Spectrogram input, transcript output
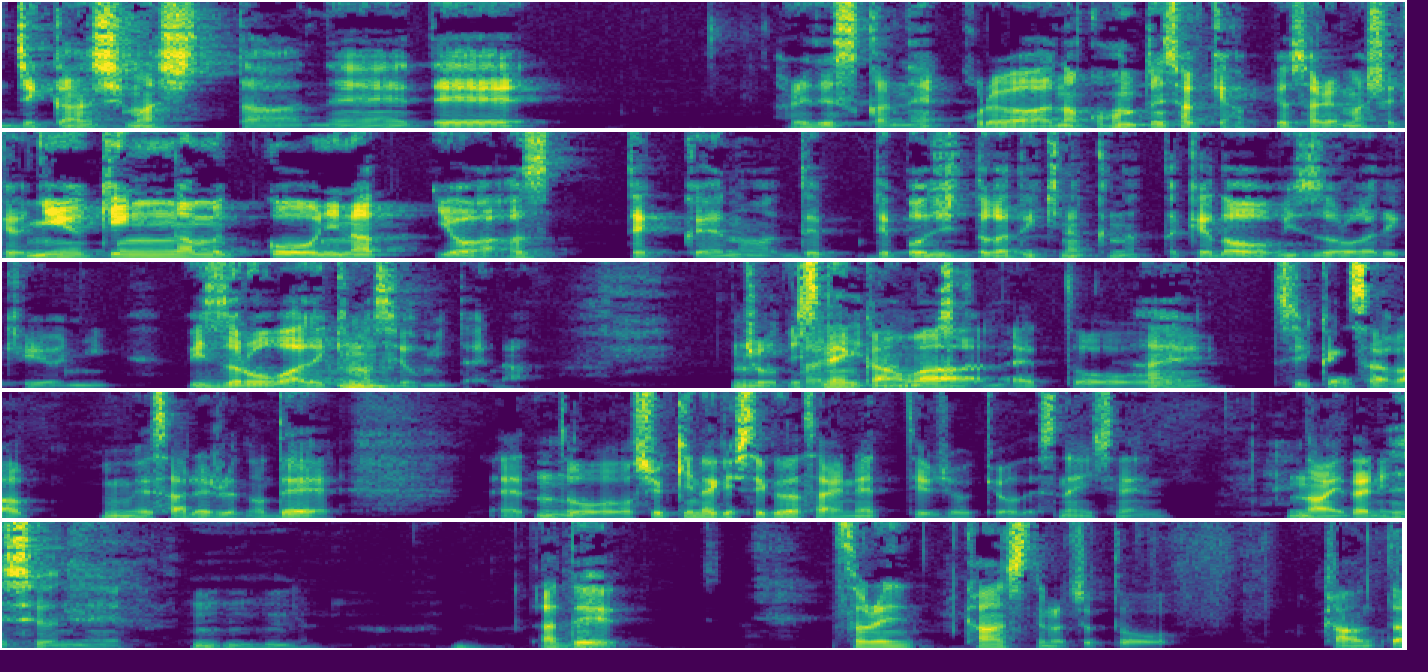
実感しましたね。で、あれですかね。これはなんか本当にさっき発表されましたけど、入金が無効になっ、要はアズテックへのデデポジットができなくなったけど、ウィズドローができるように、ウィズドローはできますよみたいな状態、1年間は、えっと、はいシークエンサーが運営されるので、えっと、出勤だけしてくださいねっていう状況ですね、1年の間にで。すよね。うんうんうんあで、それに関してのちょっとカウンタ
